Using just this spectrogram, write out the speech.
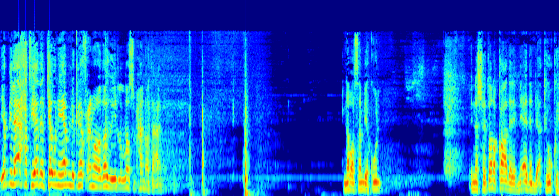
يا ابني لا أحد في هذا الكون يملك نفعا ولا ضر إلا الله سبحانه وتعالى. النبي صلى بيقول إن الشيطان قاعد لابن آدم باتركه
